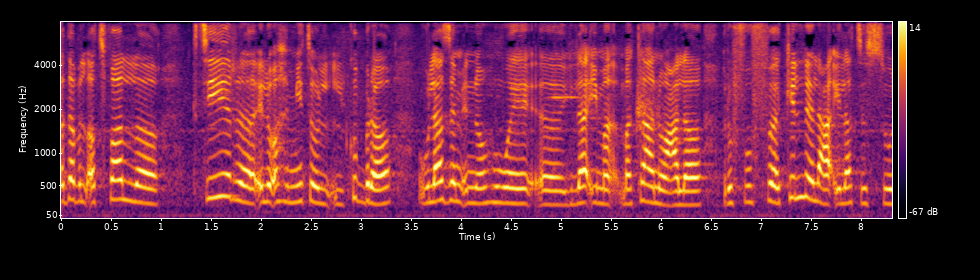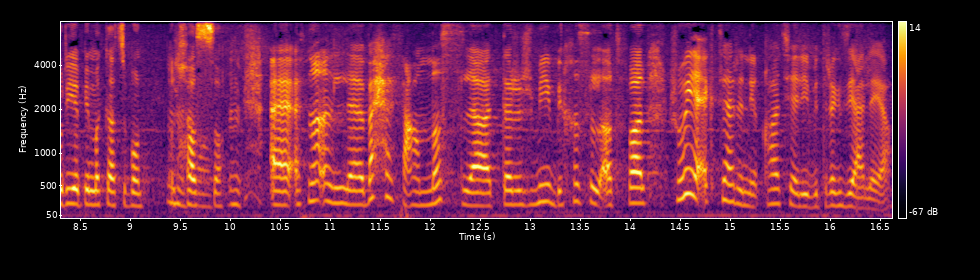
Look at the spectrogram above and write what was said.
أدب الأطفال كثير له أهميته الكبرى ولازم إنه هو آه، يلاقي مكانه على رفوف كل العائلات السورية بمكاتبهم الخاصة. آه، أثناء البحث عن نص للترجمه بخص الأطفال شو هي أكثر النقاط يلي بتركزي عليها؟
